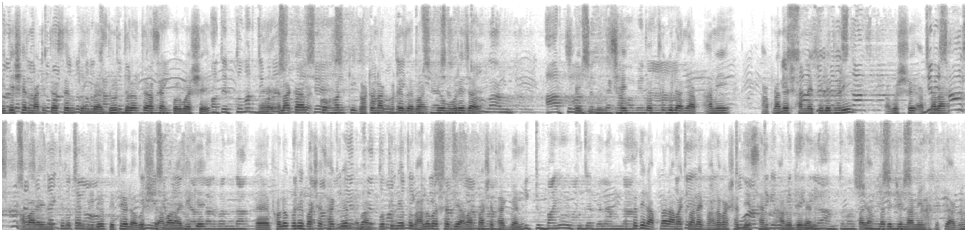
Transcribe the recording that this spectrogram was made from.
বিদেশের মাটিতে আছেন কিংবা দূর দূরান্তে আছেন প্রবাসে এলাকার কখন কি ঘটনা ঘটে যায় বা কেউ মরে যায় চললাম, আর তোমার সাথে দেখা সেই হবে না। তথ্যগুলো আমি আমি আপনাদের সামনে তুলে ধরি। অবশ্যই আপনারা আমার এই নিত্য নতুন ভিডিও পেতে হলে অবশ্যই আমার আইডিকে ফলো করে পাশে থাকবেন এবং প্রতিনিয়ত ভালোবাসা দিয়ে আমার পাশে থাকবেন। এতদিন আপনারা আমাকে অনেক ভালোবাসা দিয়েছেন থেকে আরও দেবেন। তাই আপনাদের জন্য আমি অতি আগ্রহ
